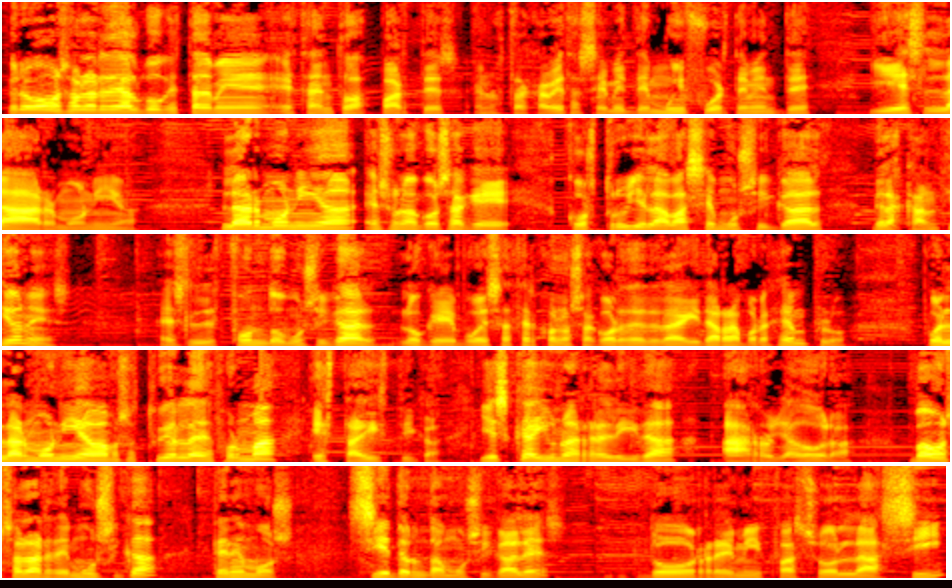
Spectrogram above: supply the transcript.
Pero vamos a hablar de algo que también está en todas partes, en nuestras cabezas se mete muy fuertemente, y es la armonía. La armonía es una cosa que construye la base musical de las canciones. Es el fondo musical, lo que puedes hacer con los acordes de la guitarra, por ejemplo. Pues la armonía vamos a estudiarla de forma estadística. Y es que hay una realidad arrolladora. Vamos a hablar de música. Tenemos siete notas musicales. Do, re, mi, fa, sol, la, si.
